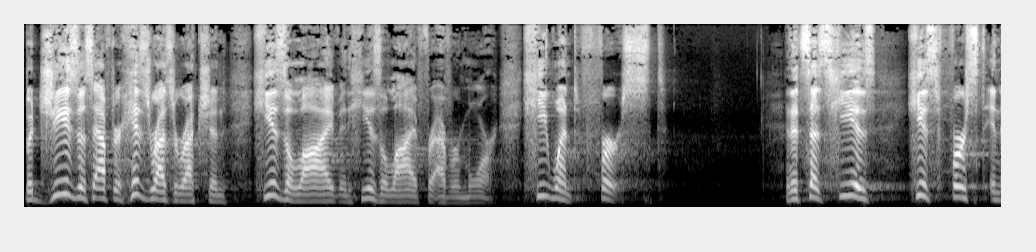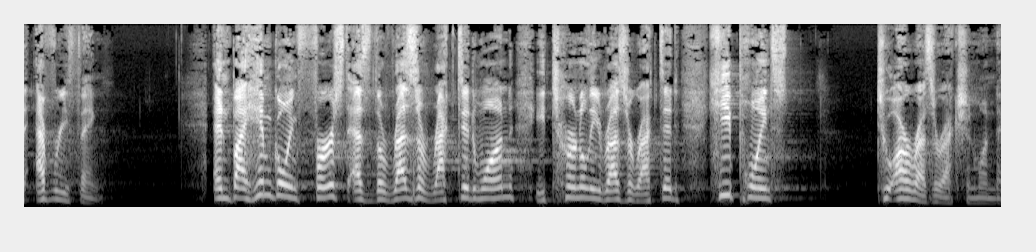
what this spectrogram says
But Jesus, after his resurrection, he is alive and he is alive forevermore. He went first. And it says he is, he is first in everything. And by him going first as the resurrected one, eternally resurrected, he points to our resurrection one day.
